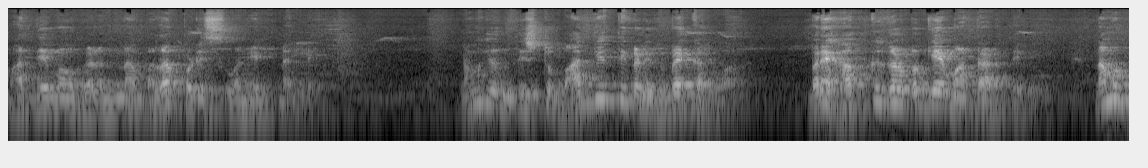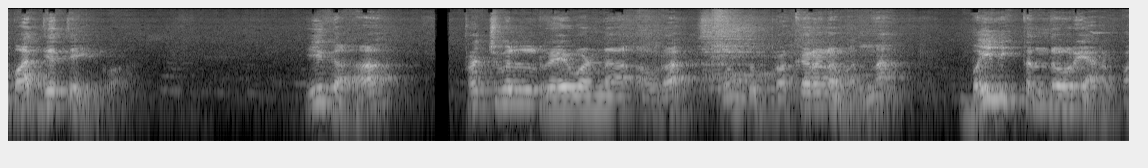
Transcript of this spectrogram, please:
ಮಾಧ್ಯಮಗಳನ್ನು ಬಲಪಡಿಸುವ ನಿಟ್ಟಿನಲ್ಲಿ. ನಮಗೆ ಒಂದಿಷ್ಟು ಬಾಧ್ಯತೆಗಳಿರಬೇಕಲ್ವ ಬರೀ ಹಕ್ಕುಗಳ ಬಗ್ಗೆ ಮಾತಾಡ್ತೀವಿ. ನಮಗೆ ಬಾಧ್ಯತೆ ಇಲ್ವಾ? ಈಗ ಪ್ರಜ್ವಲ್ ರೇವಣ್ಣ ಅವರ ಒಂದು ಪ್ರಕರಣವನ್ನು ಬೈಲಿಗೆ ತಂದವರು ಯಾರಪ್ಪ?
